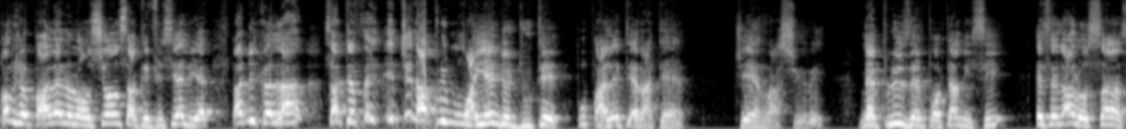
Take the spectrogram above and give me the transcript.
comme je parlais de l'onction sacrificielle hier, ça dit que là, ça te fait, tu n'as plus moyen de douter pour parler terre à terre. Tu es rassuré. Mais plus important ici, et c'est là le sens,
